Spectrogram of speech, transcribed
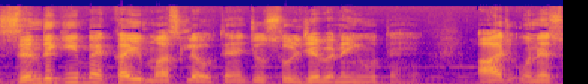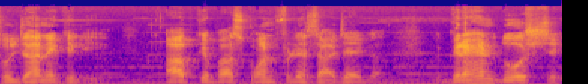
ज़िंदगी में कई मसले होते हैं जो सुलझे हुए नहीं होते हैं। आज उन्हें सुलझाने के लिए आपके पास कॉन्फिडेंस आ जाएगा। ग्रहण दोष से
